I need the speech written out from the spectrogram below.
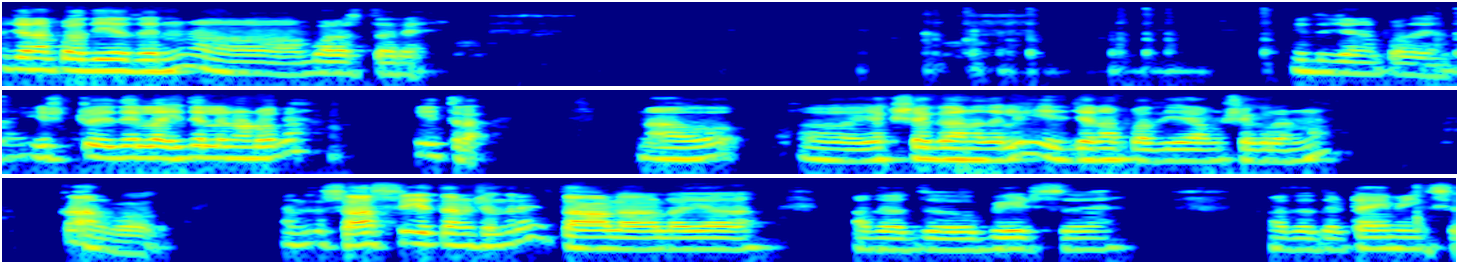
ಜನಪದೀಯದನ್ನು ಬಳಸ್ತಾರೆ. ಇದು ಜನಪದದಿಂದ. ಇಷ್ಟು ಇದೆಲ್ಲ ಇದೆಲ್ಲ ನೋಡುವಾಗ ಈ ತರ ನಾವು ಯಕ್ಷಗಾನದಲ್ಲಿ ಈ ಜನಪದೀಯ ಅಂಶಗಳನ್ನು ಕಾಣಬಹುದು ಅಂದ್ರೆ ಶಾಸ್ತ್ರೀಯತ ಅಂಶ ಅಂದ್ರೆ ತಾಳ, ಲಯ, ಅದರದ್ದು ಬೀಟ್ಸ್ ಅದರದ್ದು ಟೈಮಿಂಗ್ಸ್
